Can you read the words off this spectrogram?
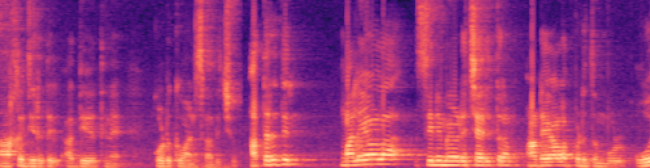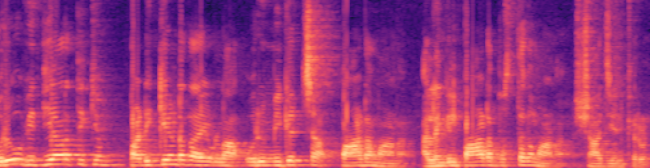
സാഹചര്യത്തിൽ അദ്ദേഹത്തിന് കൊടുക്കുവാൻ സാധിച്ചു. അത്തരത്തിൽ മലയാള സിനിമയുടെ ചരിത്രം അടയാളപ്പെടുത്തുമ്പോൾ ഓരോ വിദ്യാർത്ഥിക്കും പഠിക്കേണ്ടതായുള്ള ഒരു മികച്ച പാഠമാണ് അല്ലെങ്കിൽ പാഠപുസ്തകമാണ് ഷാജിയൻ കരുൺ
